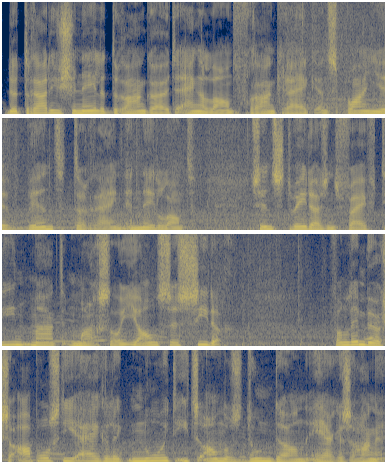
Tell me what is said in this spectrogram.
De traditionele drank uit Engeland, Frankrijk en Spanje wint terrein in Nederland. Sinds 2015 maakt Marcel Jansen cider. Van Limburgse appels die eigenlijk nooit iets anders doen dan ergens hangen.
